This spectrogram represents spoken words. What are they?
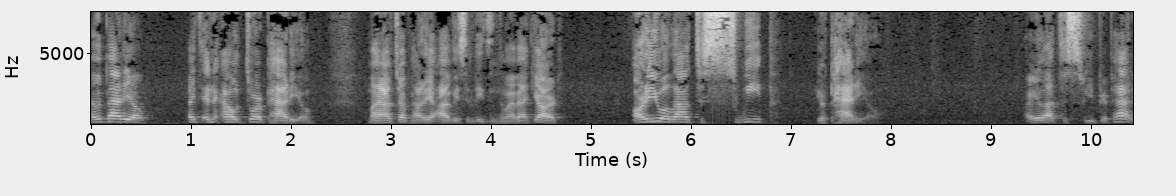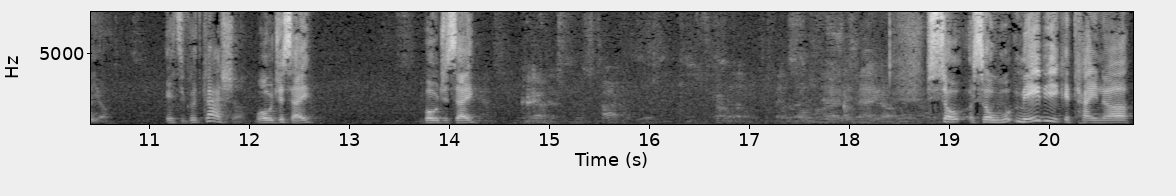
I have a patio, right, an outdoor patio. My outdoor patio obviously leads into my backyard. Are you allowed to sweep your patio? Are you allowed to sweep your patio? It's a good kasha. What would you say? What would you say? Yeah. So, so maybe you could taina,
